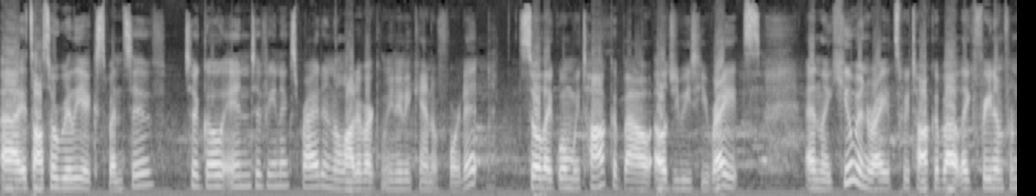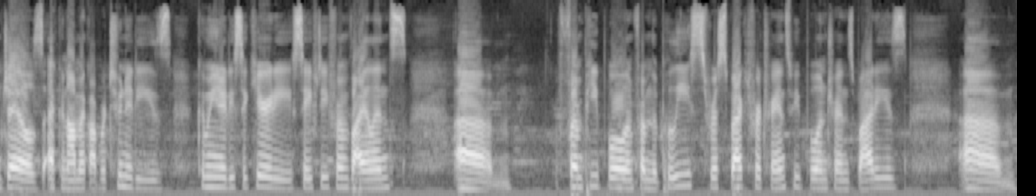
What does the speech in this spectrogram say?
uh, it's also really expensive to go into Phoenix Pride, and a lot of our community can't afford it. So, like when we talk about LGBT rights and like human rights, we talk about like freedom from jails, economic opportunities, community security, safety from violence um, from people and from the police, respect for trans people and trans bodies. Um,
